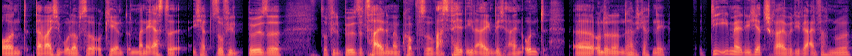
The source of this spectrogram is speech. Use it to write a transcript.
Und da war ich im Urlaub so, okay, und, und meine erste, ich hatte so viel böse, so viel böse Zeilen in meinem Kopf, so, was fällt Ihnen eigentlich ein? Und, äh, und, und, und, dann habe ich gedacht, nee, die E-Mail, die ich jetzt schreibe, die wäre einfach nur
